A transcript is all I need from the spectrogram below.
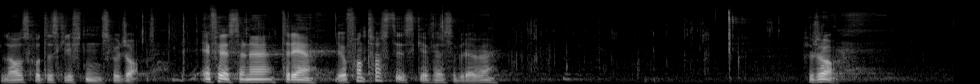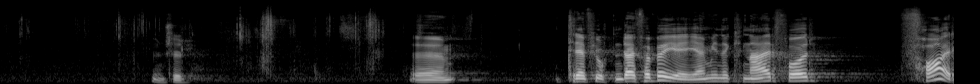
La oss gå til Skriften. skal vi se. Efeserne 3. Det er jo fantastisk, Efeserbrevet. Skal vi se Unnskyld. Uh, 3.14. Derfor bøyer jeg mine knær for Far,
